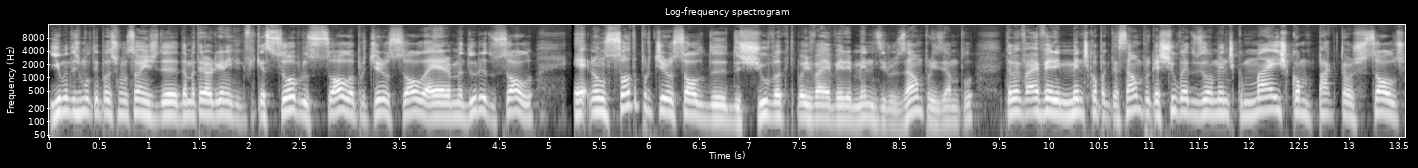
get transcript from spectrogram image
E uma das múltiplas funções da matéria orgânica que fica sobre o solo, a proteger o solo, é a armadura do solo, é não só de proteger o solo de, de, chuva, que depois vai haver menos erosão, por exemplo, também vai haver menos compactação, porque a chuva é dos elementos que mais compacta os solos.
